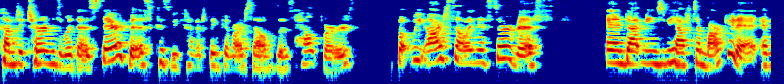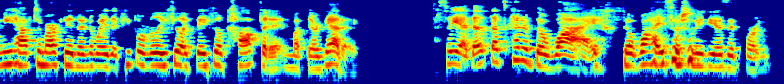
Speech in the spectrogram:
come to terms with as therapists because we kind of think of ourselves as helpers, but we are selling a service and that means we have to market it and we have to market it in a way that people really feel like they feel confident in what they're getting. So yeah, that, that's kind of the why, the why social media is important.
